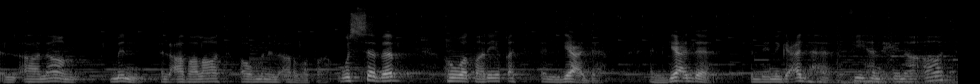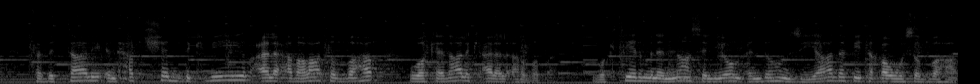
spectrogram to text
الآلام من العضلات أو من الأربطة. والسبب هو طريقة القعدة. القعدة اللي نقعدها فيها انحناءات فبالتالي نحط شد كبير على عضلات الظهر وكذلك على الأربطة. وكثير من الناس اليوم عندهم زيادة في تقوس الظهر.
